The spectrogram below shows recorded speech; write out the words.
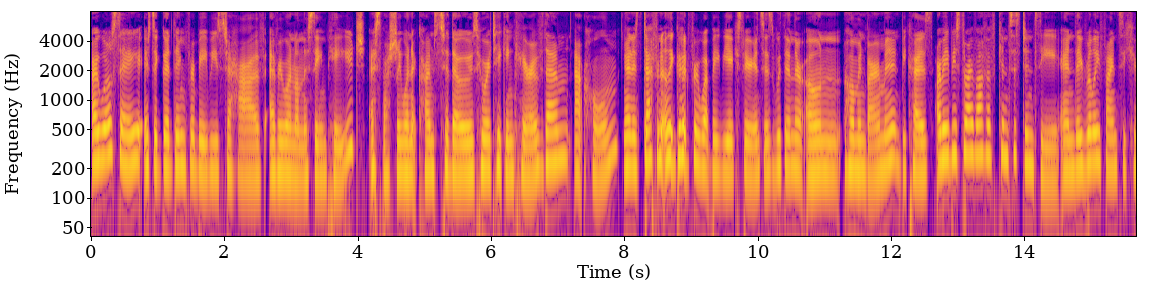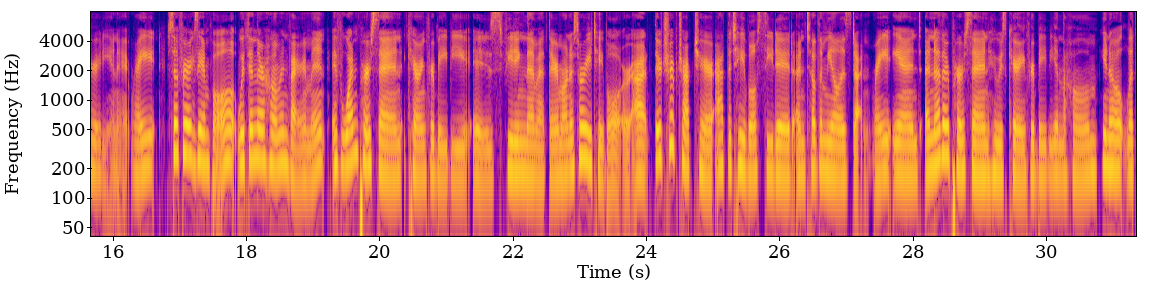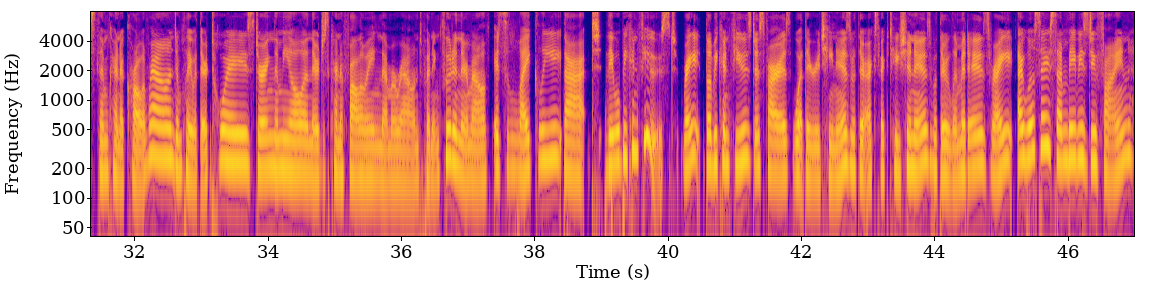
I will say it's a good thing for babies to have everyone on the same page, especially when it comes to those who are taking care of them at home. And it's definitely good for what baby experiences within their own home environment because our babies thrive off of consistency and they really find security in it, right? So, for example, within their home environment, if one person caring for baby is feeding them at their Montessori table or at their Tripp Trapp chair at the table seated until the meal is done, right? And another person who is caring for baby in the home, you know, lets them kind of crawl around and play with their toys during the meal and they're just kind of following them around, putting food in their mouth. It's likely that they will be confused, right? They'll be confused as far as what their routine is, what their expectation is, what their limit is, right? I will say some babies do fine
